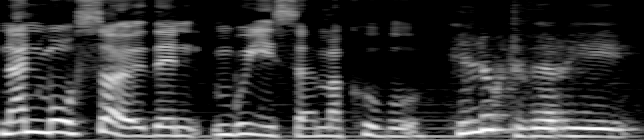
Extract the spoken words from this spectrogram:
None more so than Mbuyisa Makhubu. He looked very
